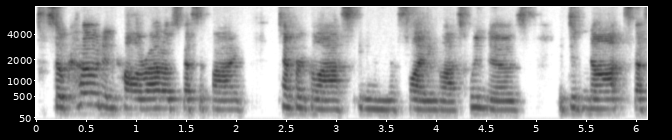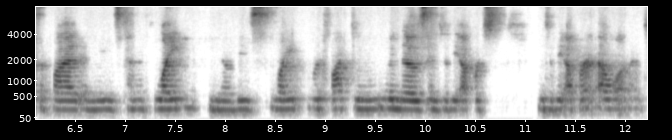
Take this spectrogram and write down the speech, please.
So code in Colorado specified tempered glass in the sliding glass windows. It did not specify it in these kind of light, you know, these light reflecting windows into the upper, into the upper element.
